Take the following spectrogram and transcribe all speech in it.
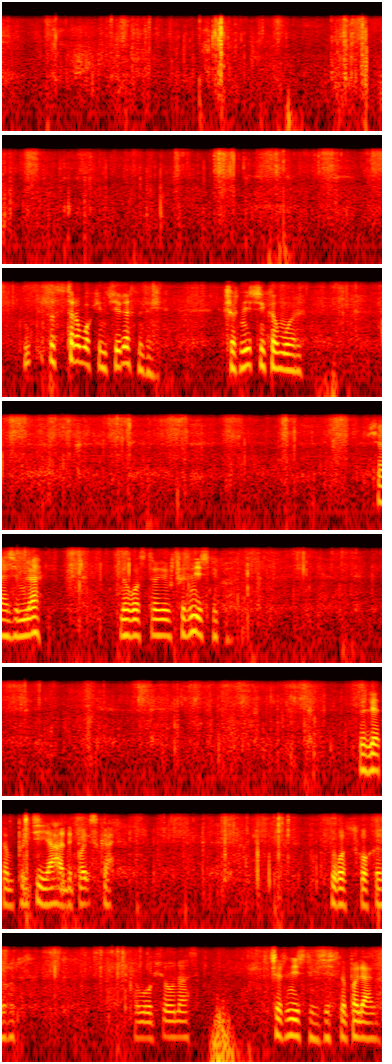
Ну, Тут островок интересный такой. Черничника море. Вся земля на острове в Летом прийти ягоды поискать. Вот сколько его тут. Кого все у нас. Черничник здесь на полянах.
